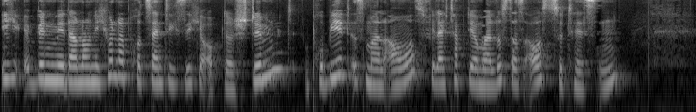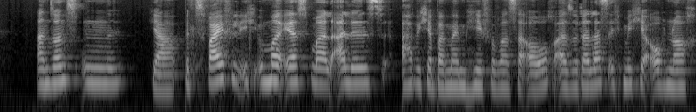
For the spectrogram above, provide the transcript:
Ich bin mir da noch nicht hundertprozentig sicher, ob das stimmt. Probiert es mal aus. Vielleicht habt ihr mal Lust, das auszutesten. Ansonsten, ja, bezweifle ich immer erstmal alles. Habe ich ja bei meinem Hefewasser auch. Also da lasse ich mich ja auch noch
